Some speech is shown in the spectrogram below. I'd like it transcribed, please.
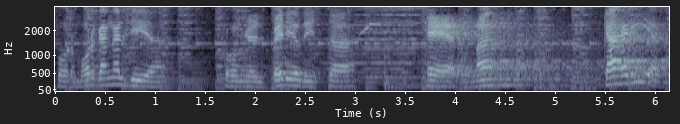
For Morgan al Día con el periodista Germán Carías.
